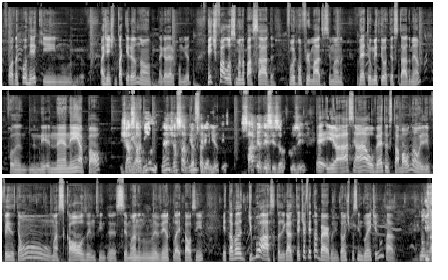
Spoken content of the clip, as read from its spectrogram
tá foda correr aqui, hein? A gente não tá querendo, não, né, galera com medo. A gente falou semana passada, foi confirmado essa semana. O Vettel meteu o atestado mesmo, falando nem, nem a pau. Já Tá sabíamos, né? Já sabíamos Já que ele. Sabe a decisão, inclusive. É, e assim, ah, o Vettel está mal, não. Ele fez até um- umas calls aí no fim de semana, no, no evento lá e tal, assim. Ele tava de boaça, tá ligado? Até tinha feito a barba. Então, tipo assim, doente ele não tava. Não tá.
